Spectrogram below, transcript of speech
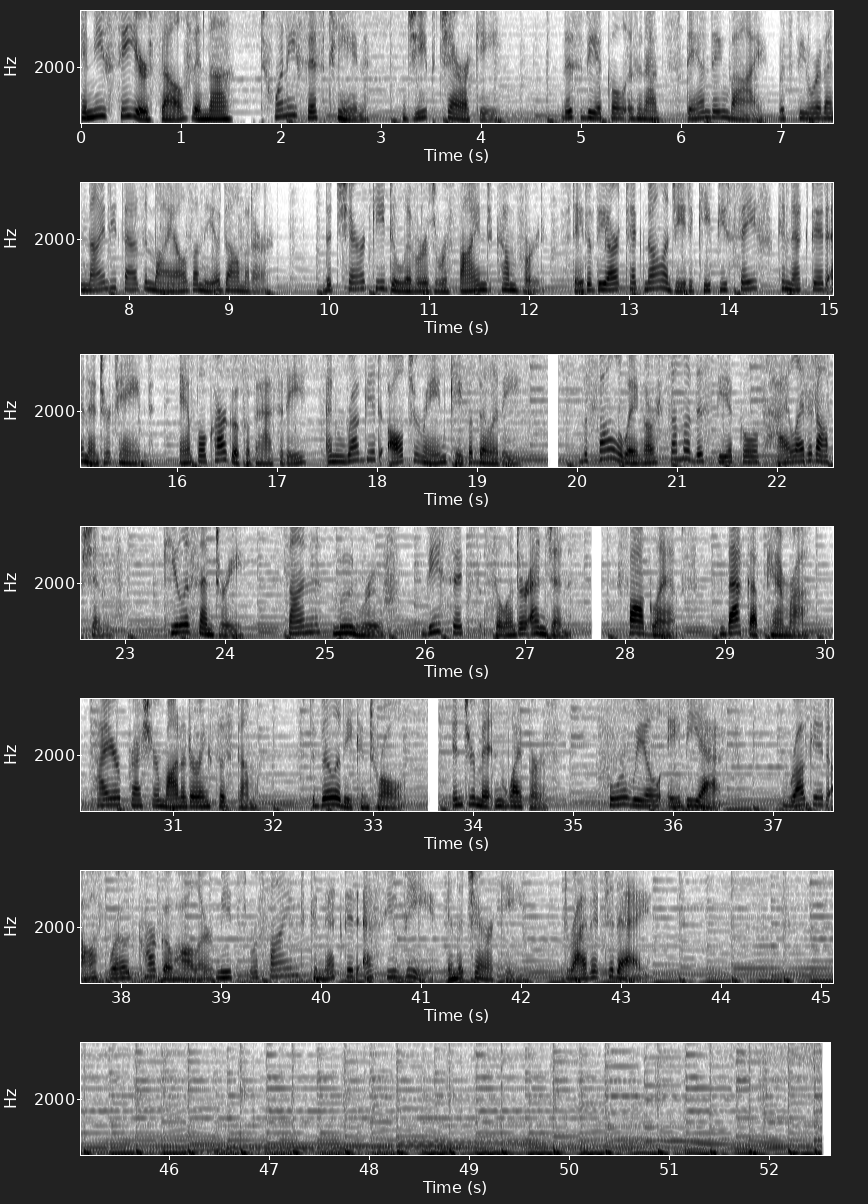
Can you see yourself in the 2015 Jeep Cherokee? This vehicle is an outstanding buy with fewer than 90,000 miles on the odometer. The Cherokee delivers refined comfort, state-of-the-art technology to keep you safe, connected, and entertained, ample cargo capacity, and rugged all-terrain capability. The following are some of this vehicle's highlighted options. Keyless entry, sun, moonroof, V6 cylinder engine, fog lamps, backup camera, tire pressure monitoring system, stability control, intermittent wipers, four-wheel ABS. Rugged off-road cargo hauler meets refined connected SUV in the Cherokee. Drive it today.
